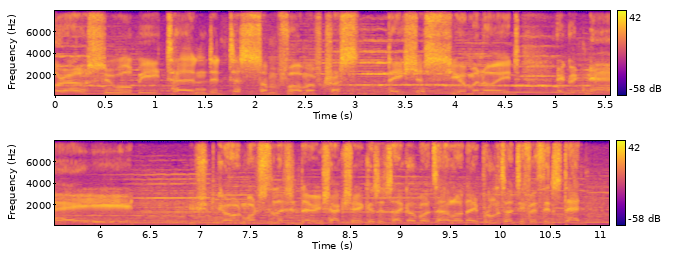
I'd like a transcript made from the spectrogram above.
or else you will be turned into some form of crustaceous humanoid. A good night. You should go and watch the legendary Shack Shakers at Psycho Motel on April the 25th instead.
